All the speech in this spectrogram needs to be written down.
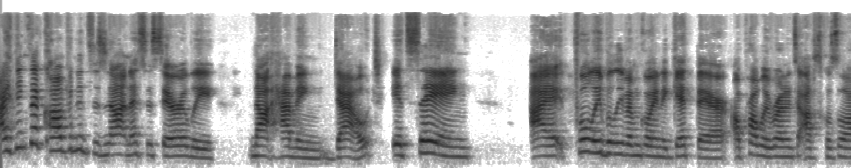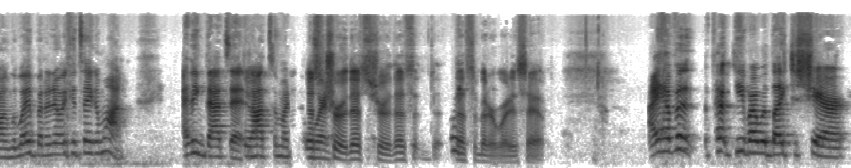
I think that confidence is not necessarily not having doubt. It's saying, I fully believe I'm going to get there. I'll probably run into obstacles along the way, but I know I can take them on. I think that's it. Yeah, not so much That's awareness. true. That's true. That's that's a better way to say it. I have a pet peeve I would like to share.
